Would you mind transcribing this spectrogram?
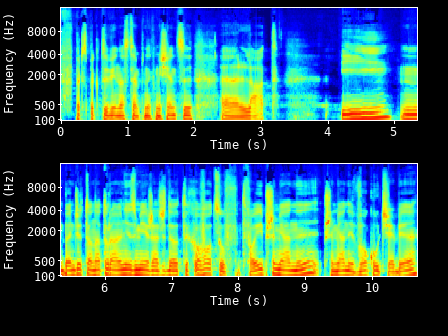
w perspektywie następnych miesięcy, e, lat. I będzie to naturalnie zmierzać do tych owoców Twojej przemiany, przemiany wokół Ciebie,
